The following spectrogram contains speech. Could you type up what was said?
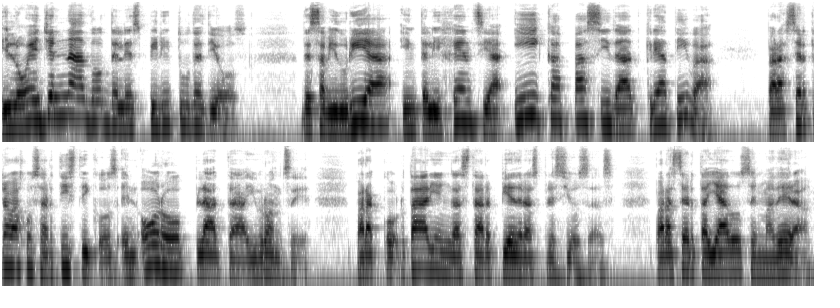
y lo he llenado del Espíritu de Dios, de sabiduría, inteligencia y capacidad creativa, para hacer trabajos artísticos en oro, plata y bronce, para cortar y engastar piedras preciosas, para ser tallados en madera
